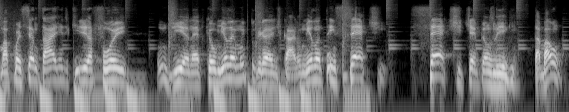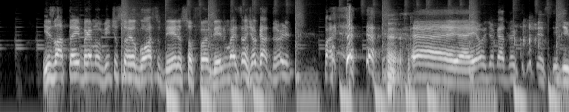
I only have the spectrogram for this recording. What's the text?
uma porcentagem de que já foi um dia, né? Porque o Milan é muito grande, cara. O Milan tem sete, sete Champions League, tá bom? E Zlatan Ibrahimovic, eu, sou, eu gosto dele, eu sou fã dele, mas é um jogador é, é, é um jogador que não decide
